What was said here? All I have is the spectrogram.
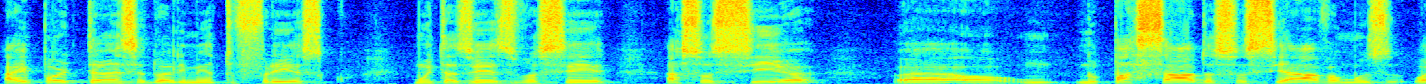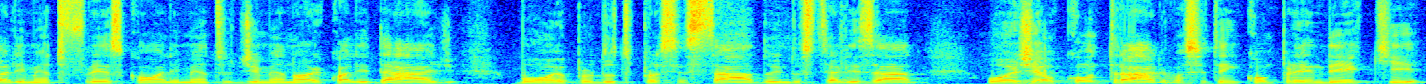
a importância do alimento fresco. Muitas vezes você associa no passado associávamos o alimento fresco a um alimento de menor qualidade, bom é o produto processado, industrializado. Hoje é o contrário, você tem que compreender que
